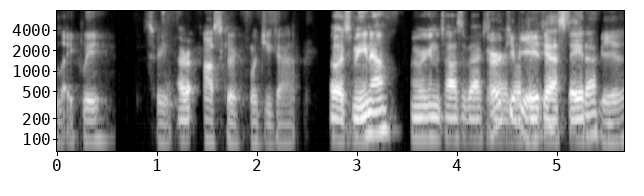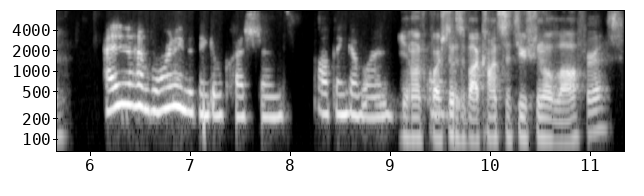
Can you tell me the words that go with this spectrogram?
likely. Sweet. All right. Oscar, what you got? Oh, it's me now. And we're gonna toss it back to Or it our could be lovely either. gas Ada. Yeah. I didn't have warning to think of questions. I'll think of one. You don't have questions about constitutional law for us?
